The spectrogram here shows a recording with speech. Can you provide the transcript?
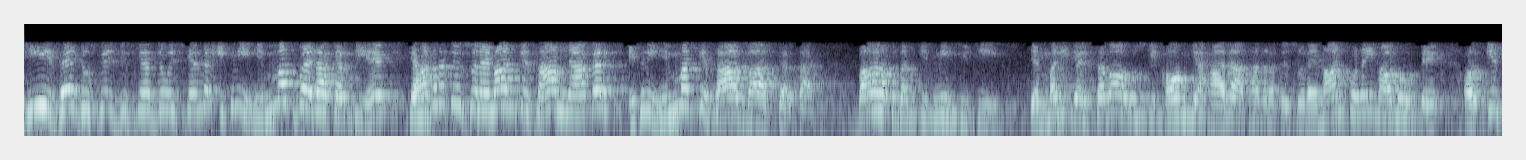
چیز ہے جس کے جس کے جو اس کے اندر اتنی ہمت پیدا کرتی ہے کہ حضرت سلیمان کے سامنے آ کر اتنی ہمت کے ساتھ بات کرتا ہے؟ بات بس اتنی سی چیز کہ ملک سبا اور اس کی قوم کے حالات حضرت سلیمان کو نہیں معلوم تھے اور اس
